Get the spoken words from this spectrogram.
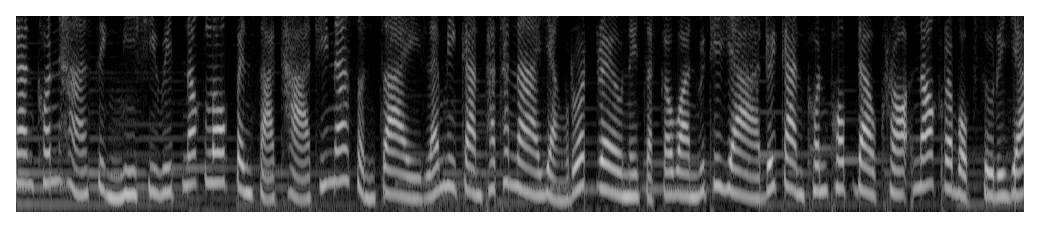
การค้นหาสิ่งมีชีวิตนอกโลกเป็นสาขาที่น่าสนใจ และมีการพัฒนาอย่างรวดเร็วในจักรวาลวิทยา ด้วยการค้นพบดาวเคราะห์นอกระบบสุริยะ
